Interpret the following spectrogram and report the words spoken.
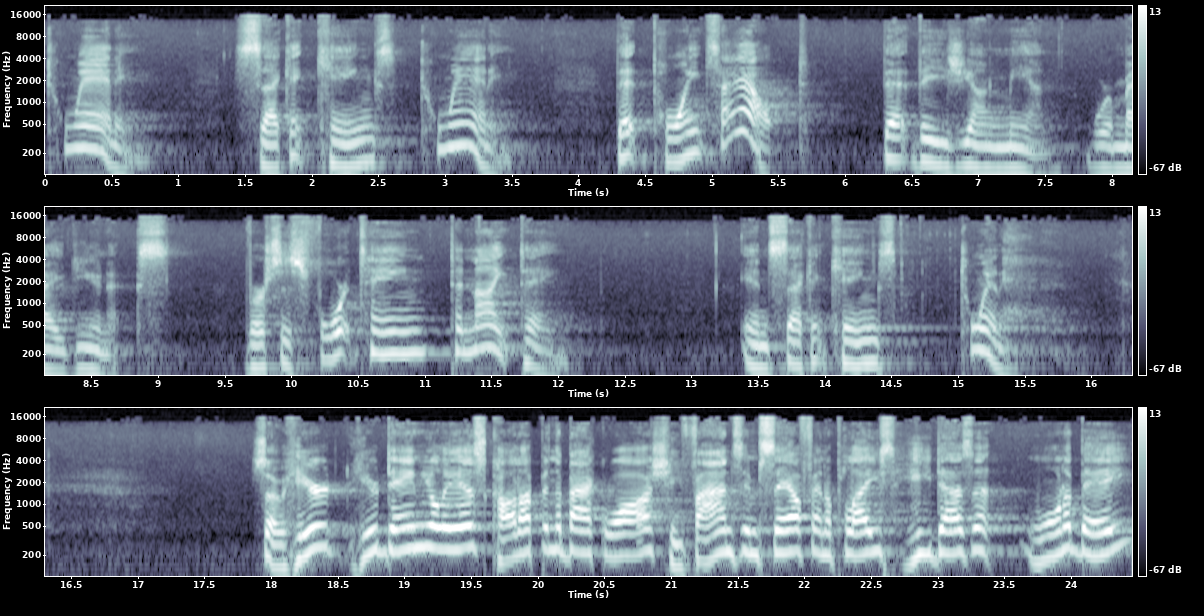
20. 2 Kings 20 that points out that these young men were made eunuchs. Verses 14 to 19. in 2 Kings 20. So here, here Daniel is caught up in the backwash. He finds himself in a place he doesn't want to be.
